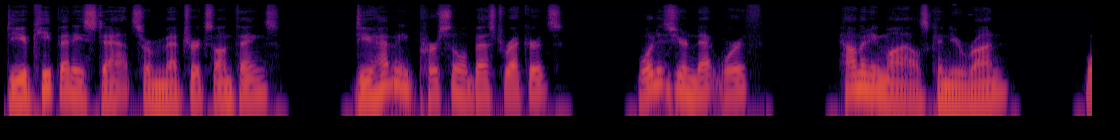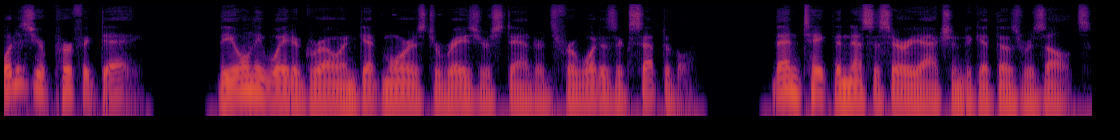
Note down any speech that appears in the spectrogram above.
Do you keep any stats or metrics on things? Do you have any personal best records? What is your net worth? How many miles can you run? What is your perfect day? The only way to grow and get more is to raise your standards for what is acceptable. Then take the necessary action to get those results.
